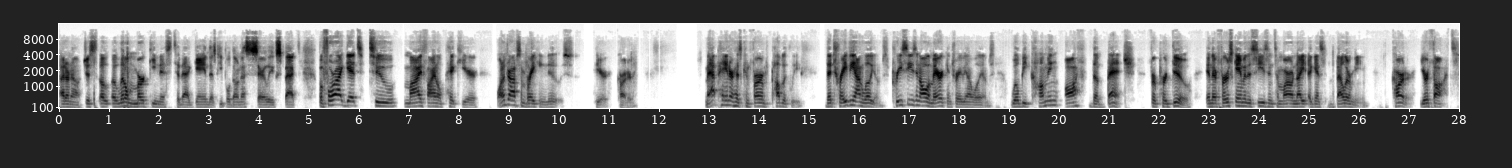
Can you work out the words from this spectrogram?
I don't know, just a, a, little murkiness to that game that people don't necessarily expect. Before I get to my final pick here, I want to drop some breaking news here, Carter. Matt Painter has confirmed publicly that Trevion Williams, preseason All American Trevion Williams, will be coming off the bench for Purdue in their first game of the season tomorrow night against Bellarmine. Carter, your thoughts?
